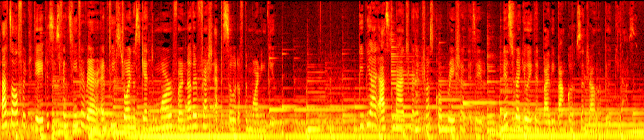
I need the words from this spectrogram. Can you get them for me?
That's all for today. This is Francine Ferrer, and please join us again tomorrow for another fresh episode of The Morning View. BPI Asset Management and Trust Corporation is, a, is regulated by the Bangko Sentral ng Pilipinas.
